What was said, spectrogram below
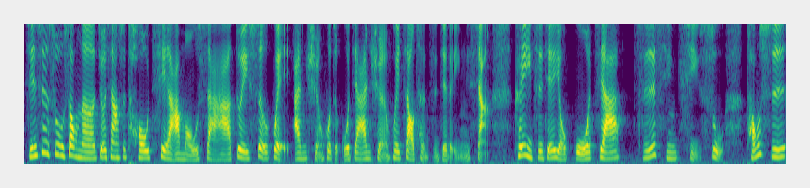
刑事诉讼呢，就像是偷窃啊、谋杀啊，对社会安全或者国家安全会造成直接的影响，可以直接由国家执行起诉。同时，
